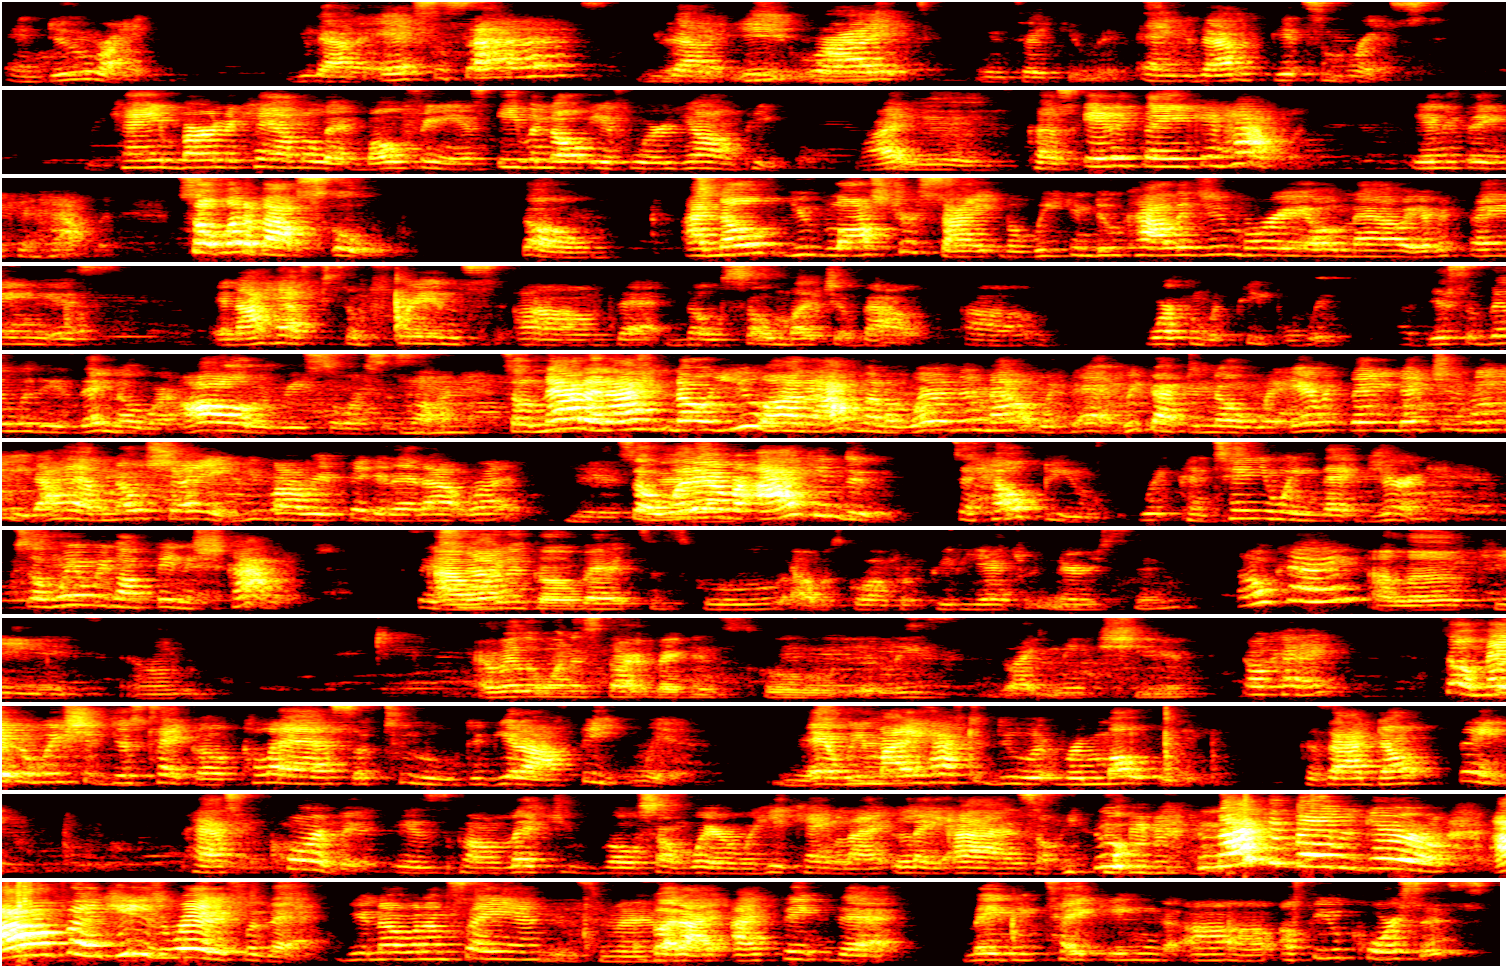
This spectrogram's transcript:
and do right. You gotta exercise. You gotta eat right. and take your medicine. and you gotta get some rest. We can't burn the candle at both ends, even though if we're young people, right? Yes. Because anything can happen. Anything can happen. So what about school? So I know you've lost your sight, but we can do college in braille now. Everything is, and I have some friends um, that know so much about um, working with people with disabilities. They know where all the resources are. So now that I know you on I'm gonna wear them out with that. We got to know where everything that you need. I have no shame. You've already figured that out, right? Yes. So ma'am. whatever I can do to help you with continuing that journey. So when we gonna finish college? Since I now- want to go back to school. I was going for pediatric nursing. Okay, I love kids. Um, I really want to start back in school at least like next year. Okay. So maybe we should just take a class or two to get our feet wet. Yes, And we ma'am. might have to do it remotely, because I don't think Pastor Corbett is gonna let you go somewhere where he can't like lay eyes on you. Not the baby girl. I don't think he's ready for that. You know what I'm saying? Yes, ma'am. But I, I think that maybe taking uh, a few courses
